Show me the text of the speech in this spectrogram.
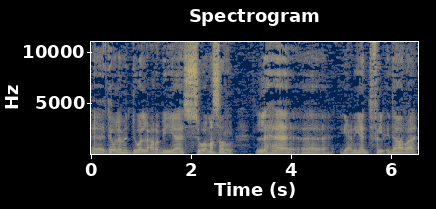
آه، دولة من الدول العربية سوى مصر لها آه، يعني يد في الإدارة آه،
